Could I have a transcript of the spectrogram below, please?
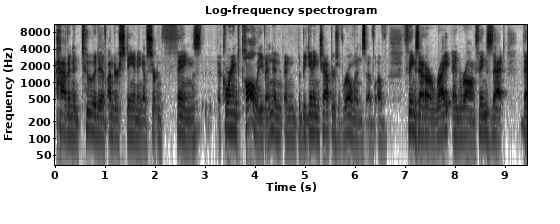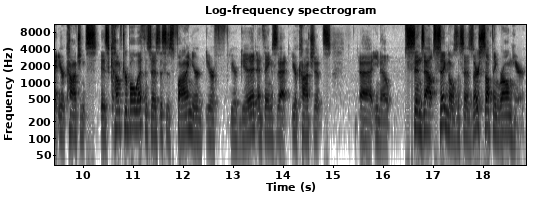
have an intuitive understanding of certain things, according to Paul, even in, in, the beginning chapters of Romans, of, of things that are right and wrong, things that that your conscience is comfortable with and says this is fine, you're you're you're good, and things that your conscience, uh, you know, sends out signals and says there's something wrong here,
